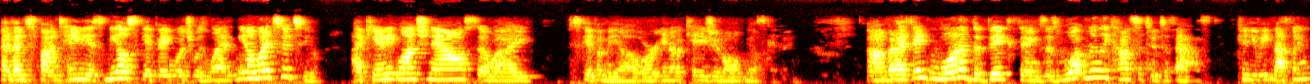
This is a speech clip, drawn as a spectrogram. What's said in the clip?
and then spontaneous meal skipping, which was when, you know, when it suits you. I can't eat lunch now, so I skip a meal or, you know, occasional meal skipping. Um, but I think one of the big things is what really constitutes a fast. Can you eat nothing?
